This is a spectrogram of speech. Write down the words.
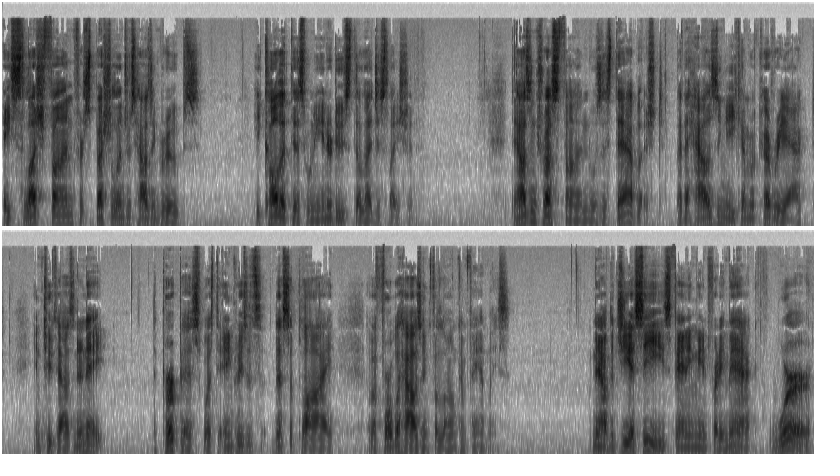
a slush fund for special interest housing groups. He called it this when he introduced the legislation. The Housing Trust Fund was established by the Housing and Economic Recovery Act in 2008. The purpose was to increase the supply of affordable housing for low income families. Now, the GSEs, Fannie Mae and Freddie Mac, were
